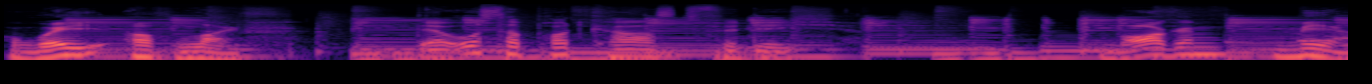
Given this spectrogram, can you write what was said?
Way of Life. Der Osterpodcast für dich. Morgen mehr.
